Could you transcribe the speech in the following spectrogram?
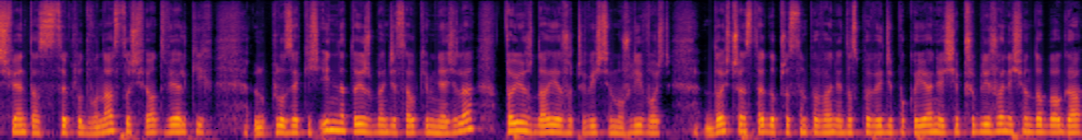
święta z cyklu 12 świąt wielkich plus jakieś inne, to już będzie całkiem nieźle. To już daje rzeczywiście możliwość dość częstego przystępowania do spowiedzi, pokajania się, przybliżenia się do Boga.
